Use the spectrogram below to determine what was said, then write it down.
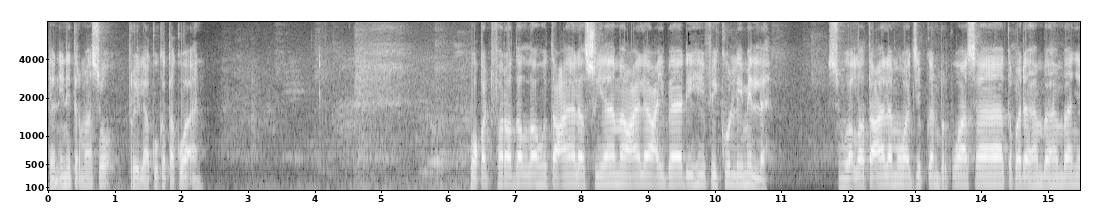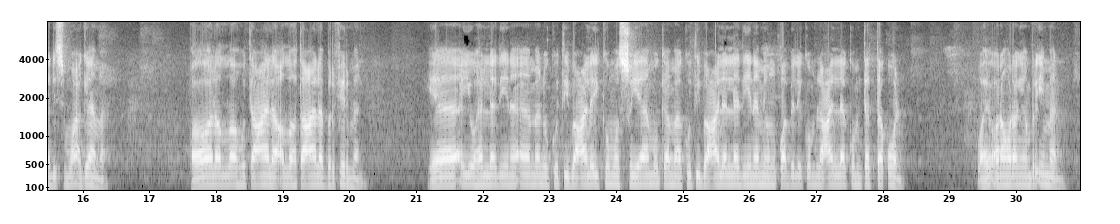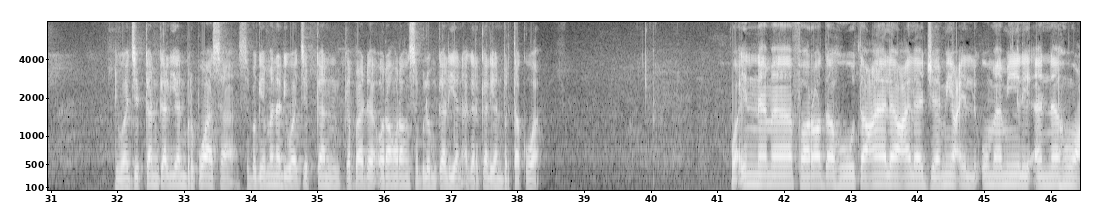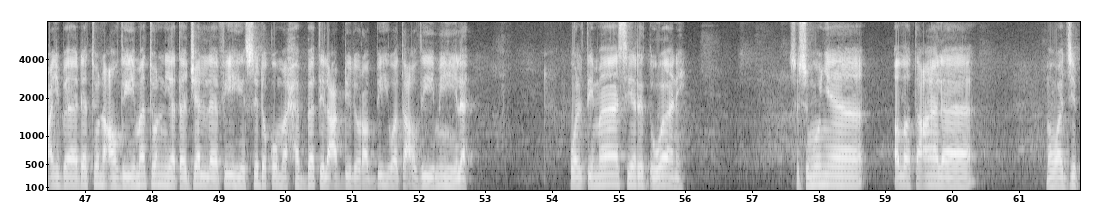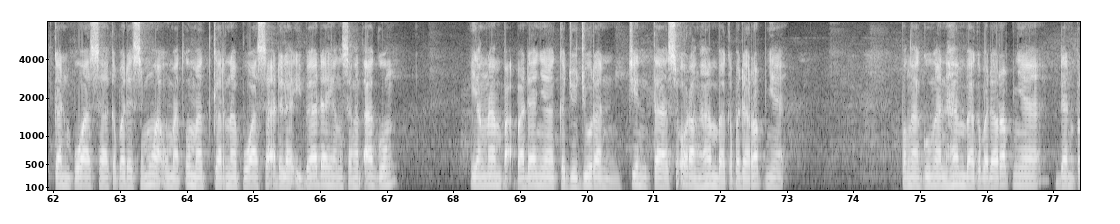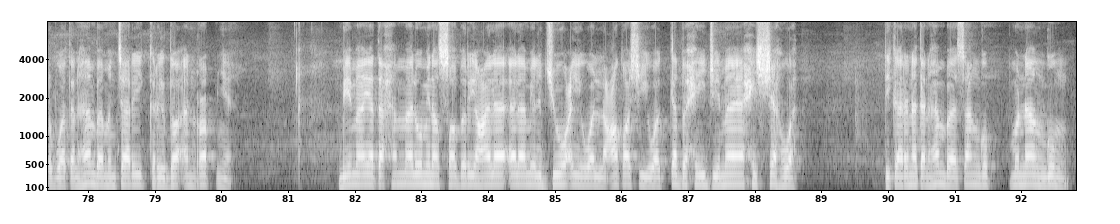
Dan ini termasuk perilaku ketakwaan. وقد فرض الله تعالى الصيام على عباده في كل مله Sungguh Allah Ta'ala mewajibkan berpuasa kepada hamba-hambanya di semua agama. Qala Allah Ta'ala, Allah Ta'ala berfirman, Ya ayyuhalladzina amanu kutiba alaikumus siyamu kama kutiba ala alladzina min qablikum la'allakum tattaqun. Wahai orang-orang yang beriman, diwajibkan kalian berpuasa sebagaimana diwajibkan kepada orang-orang sebelum kalian agar kalian bertakwa. وإنما فرضه تعالى على جميع الأمم لأنه عبادة عظيمة يتجلى فيه صدق محبة العبد لربه وتعظيمه له والتماس رضوانه Sesungguhnya Allah Ta'ala mewajibkan puasa kepada semua umat-umat karena puasa adalah ibadah yang sangat agung yang nampak padanya kejujuran cinta seorang hamba kepada Rabbnya, pengagungan hamba kepada Rabbnya, dan perbuatan hamba mencari keridhaan Rabbnya. Bima yatahammalu min as-sabri ala alamil ju'i wal 'atashi wa kabhi jimahi syahwah. Dikarenakan hamba sanggup menanggung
